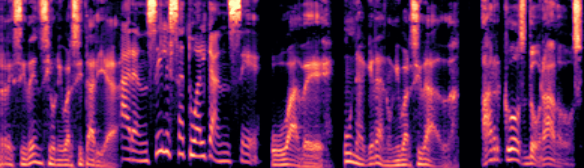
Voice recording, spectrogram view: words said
Residencia universitaria. Aranceles a tu alcance. UADE, una gran universidad. Arcos Dorados.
